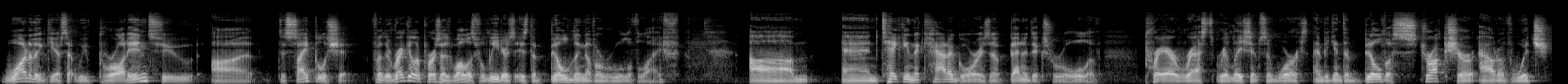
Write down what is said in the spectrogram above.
one of the gifts that we've brought into uh, discipleship for the regular person as well as for leaders is the building of a rule of life um, and taking the categories of Benedict's rule of prayer, rest, relationships, and works, and begin to build a structure out of which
